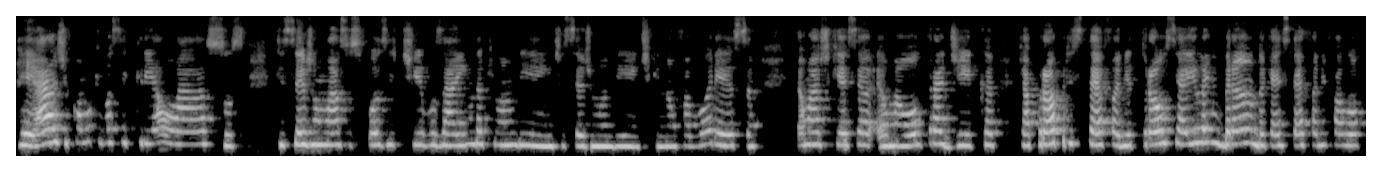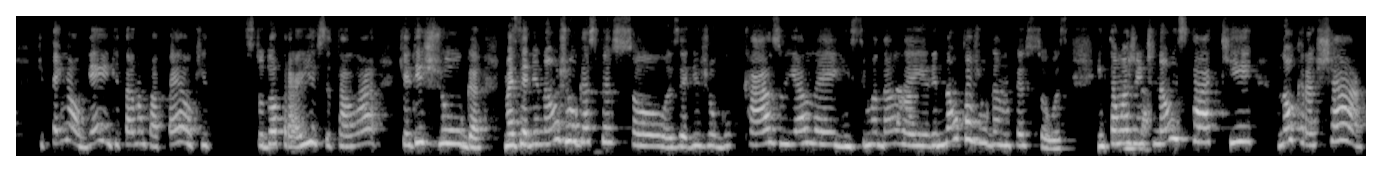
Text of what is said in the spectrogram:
reage, como que você cria laços que sejam laços positivos, ainda que o ambiente seja um ambiente que não favoreça. Então, acho que essa é uma outra dica que a própria Stephanie trouxe. Aí, lembrando que a Stephanie falou que tem alguém que está no papel que estudou para isso e está lá, que ele julga, mas ele não julga as pessoas, ele julga o caso e a lei, em cima da lei, ele não está julgando pessoas. Então a gente não está aqui no crachá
